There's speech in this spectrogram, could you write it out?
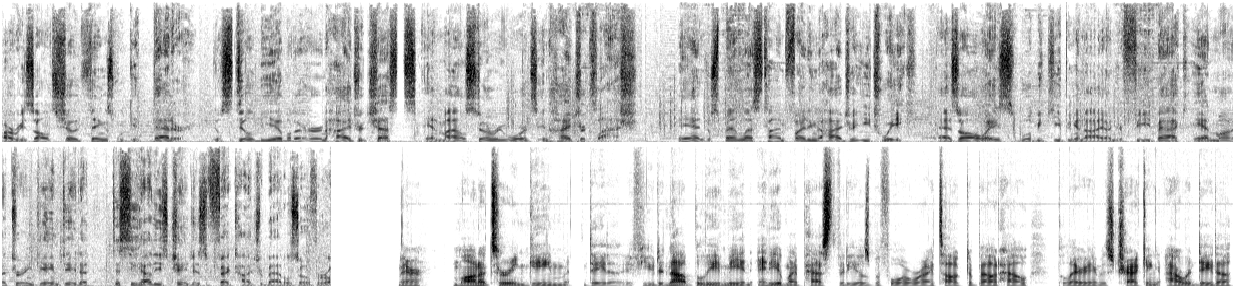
Our results showed things will get better. You'll still be able to earn Hydra chests and milestone rewards in Hydra Clash. And you'll spend less time fighting the Hydra each week. As always, we'll be keeping an eye on your feedback and monitoring game data to see how these changes affect Hydra battles overall. There. Monitoring game data. If you did not believe me in any of my past videos before where I talked about how Plarium is tracking our data,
